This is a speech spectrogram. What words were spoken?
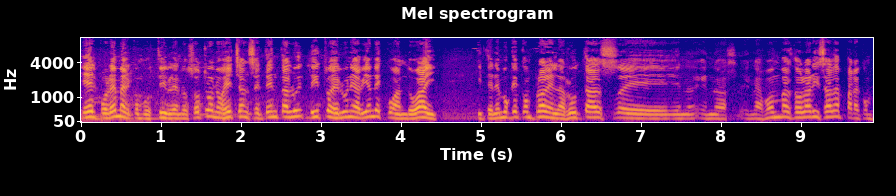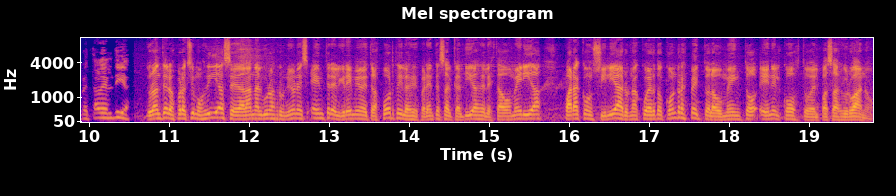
es el problema del combustible. Nosotros nos echan 70 litros de lunes a viernes cuando hay y tenemos que comprar en las rutas, eh, en, las, bombas dolarizadas para completar el día. Durante los próximos días se darán algunas reuniones entre el gremio de transporte y las diferentes alcaldías del Estado Mérida para conciliar un acuerdo con respecto al aumento en el costo del pasaje urbano.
